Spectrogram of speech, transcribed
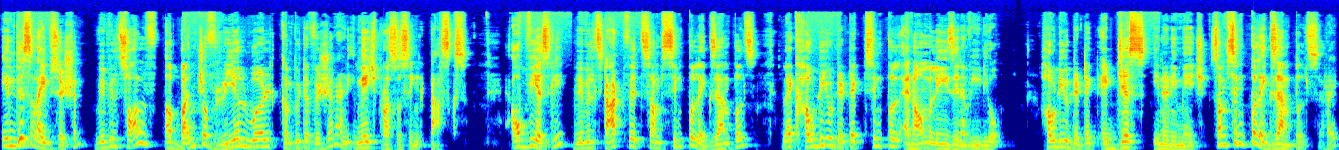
in this live session, we will solve a bunch of real world computer vision and image processing tasks. Obviously, we will start with some simple examples like how do you detect simple anomalies in a video? How do you detect edges in an image? Some simple examples, right?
